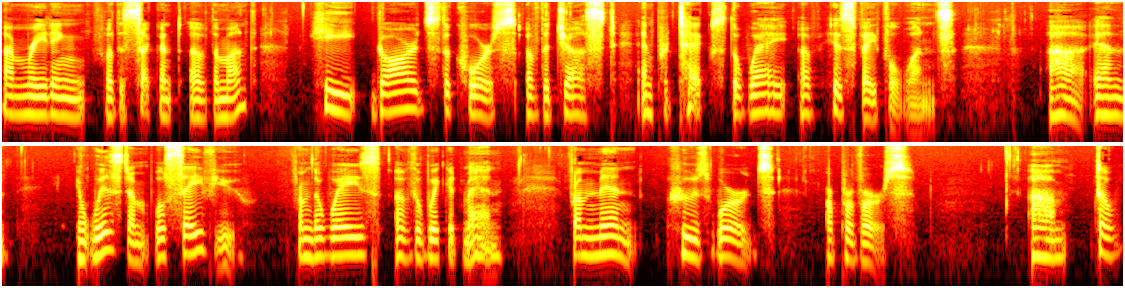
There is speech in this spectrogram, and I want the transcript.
I'm reading for the second of the month. He guards the course of the just and protects the way of his faithful ones. Uh, and wisdom will save you from the ways of the wicked man, from men whose words are perverse. Um, so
